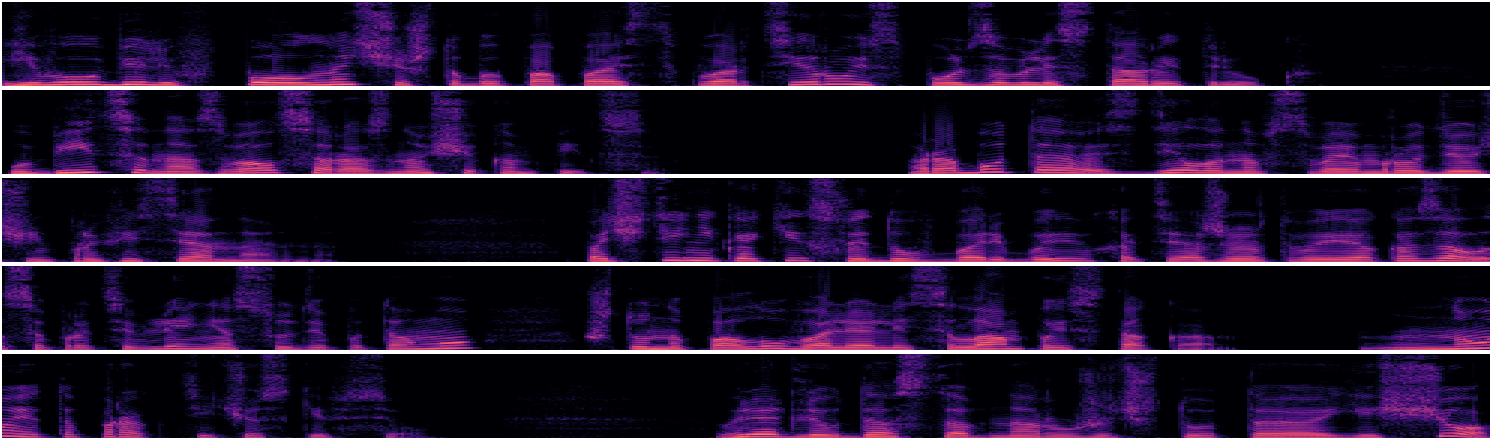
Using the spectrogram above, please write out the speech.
Его убили в полночь, и чтобы попасть в квартиру, использовали старый трюк. Убийца назвался разносчиком пиццы. Работа сделана в своем роде очень профессионально. Почти никаких следов борьбы, хотя жертва и оказала сопротивление, судя по тому, что на полу валялись лампа и стакан. Но это практически все. Вряд ли удастся обнаружить что-то еще.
